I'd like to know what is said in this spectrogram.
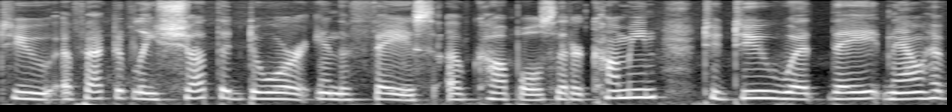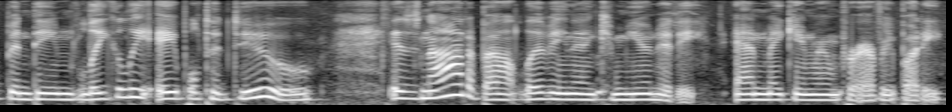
to effectively shut the door in the face of couples that are coming to do what they now have been deemed legally able to do is not about living in community and making room for everybody.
